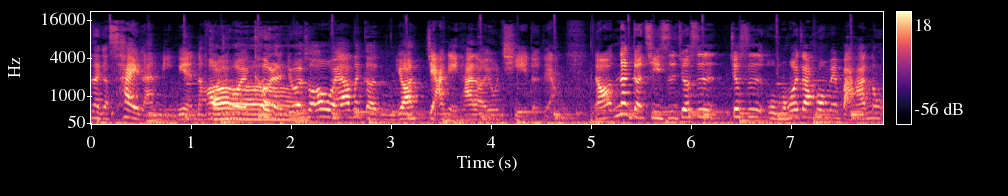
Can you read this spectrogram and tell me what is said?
那个菜篮里面，然后就会、啊客人就会说哦我要那个，你就要夹给他，然后用切的这样，然后那个其实就是就是我们会在后面把它弄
